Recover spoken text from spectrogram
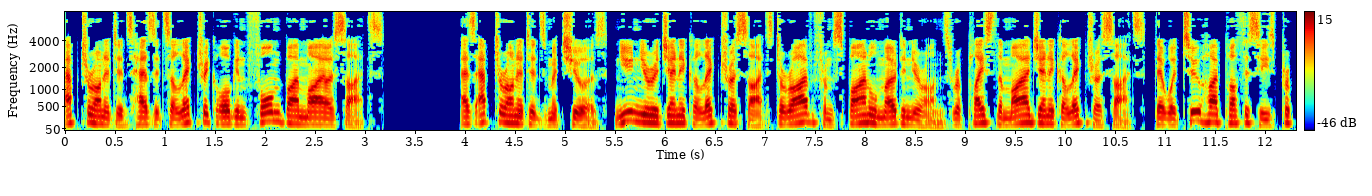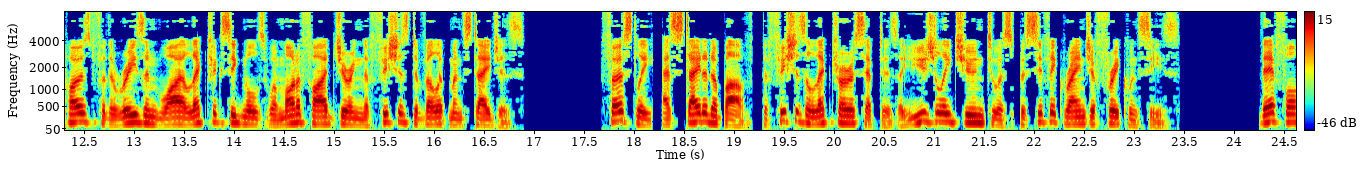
apteronotids has its electric organ formed by myocytes. As apteronotids matures, new neurogenic electrocytes derived from spinal motor neurons replace the myogenic electrocytes. There were two hypotheses proposed for the reason why electric signals were modified during the fish's development stages. Firstly, as stated above, the fish's electroreceptors are usually tuned to a specific range of frequencies. Therefore,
